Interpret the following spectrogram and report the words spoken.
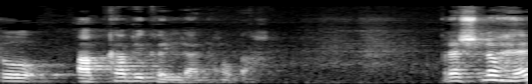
तो आपका भी कल्याण होगा। प्रश्न है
